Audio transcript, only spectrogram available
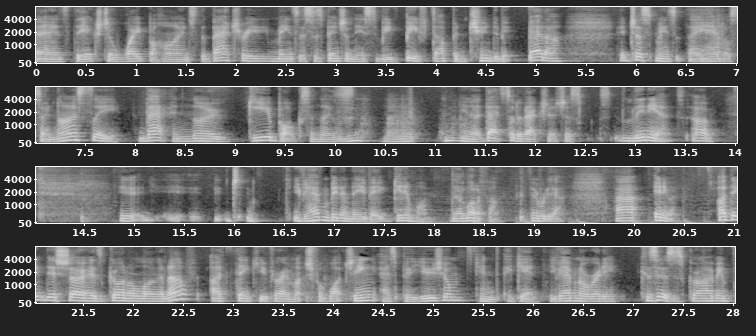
and the extra weight behind the battery means the suspension needs to be beefed up and tuned a bit better. It just means that they handle so nicely. That and no gearbox and no, you know, that sort of action. It's just linear. Oh, if you haven't been in an EV, get in one. They're a lot of fun. They really are. Uh, anyway, I think this show has gone on long enough. I thank you very much for watching as per usual. And again, if you haven't already, consider subscribing.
